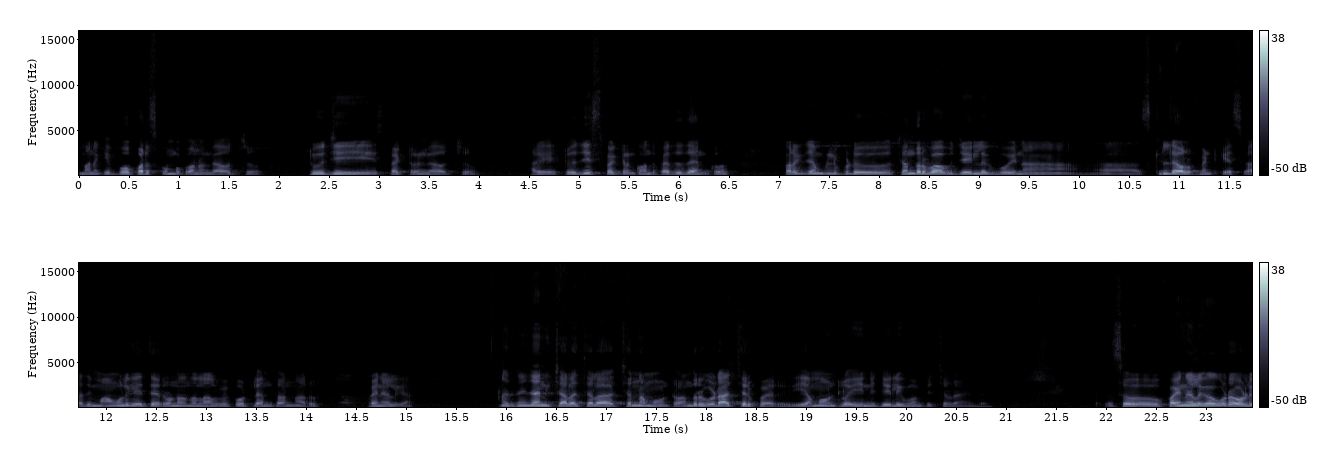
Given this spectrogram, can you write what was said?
మనకి బోపర్స్ కుంభకోణం కావచ్చు టూ జీ స్పెక్ట్రమ్ కావచ్చు. అవి టూ జీ స్పెక్ట్రం కొంత పెద్దదే అనుకో ఫర్ ఎగ్జాంపుల్ ఇప్పుడు చంద్రబాబు జైల్లోకి పోయిన స్కిల్ డెవలప్మెంట్ కేసు అది మామూలుగా అయితే రెండు వందల నలభై కోట్లు ఎంత అన్నారు ఫైనల్గా. అది నిజానికి చాలా చాలా చిన్న అమౌంట్. అందరూ కూడా ఆశ్చర్యపోయారు. ఈ అమౌంట్లో ఈయన జైలుకి పంపించడం అనేది సో ఫైనల్గా కూడా వాళ్ళు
